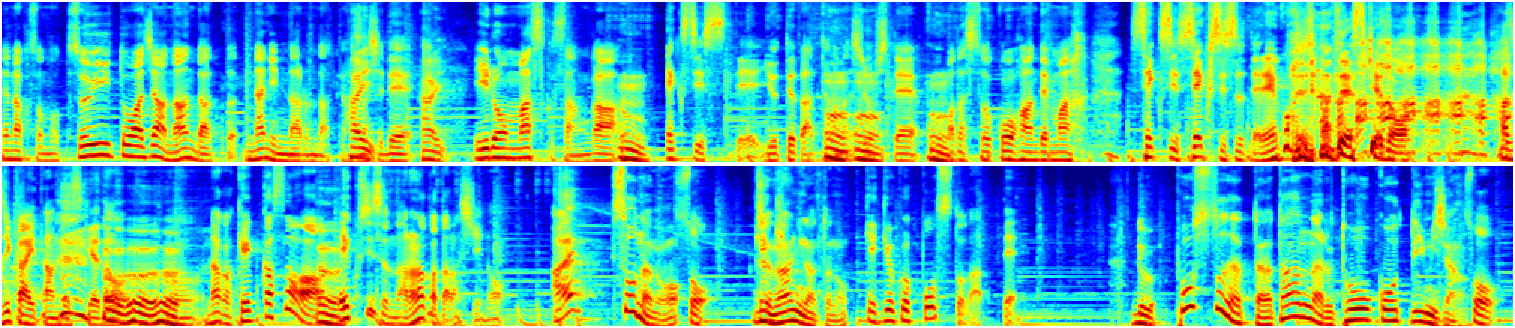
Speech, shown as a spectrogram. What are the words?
でなんかそのツイートはじゃあ何だった何になるんだって話で、はいイーロン・マスクさんが、うん。エクシスって言ってたって話をして、うんうんうん。私後半で、まあ、セクシスセクシスって連呼したんですけど 恥かいたんですけど、うんうんなんか結果さ、うん。エクシスにならなかったらしいの。あえそうなの？そう。じゃあ何になったの？結局ポストだって。でもポストだったら単なる投稿って意味じゃん。そう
